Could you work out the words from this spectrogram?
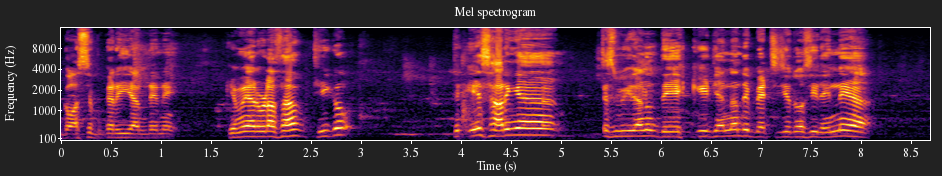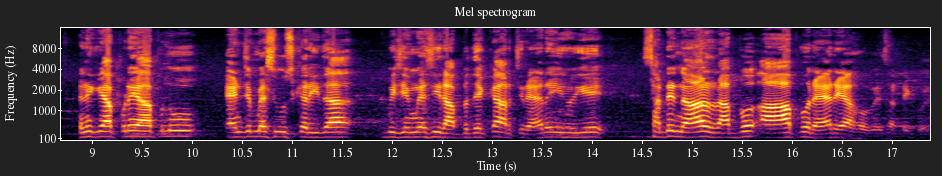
ਗੌਸਿਪ ਕਰੀ ਜਾਂਦੇ ਨੇ। ਕਿਵੇਂ ਅਰੋੜਾ ਸਾਹਿਬ? ਠੀਕ ਹੋ? ਤੇ ਇਹ ਸਾਰੀਆਂ ਤਸਵੀਰਾਂ ਨੂੰ ਦੇਖ ਕੇ ਜਾਂ ਇਹਨਾਂ ਦੇ ਵਿੱਚ ਜਦੋਂ ਅਸੀਂ ਰਹਿੰਦੇ ਆ ਯਾਨੀ ਕਿ ਆਪਣੇ ਆਪ ਨੂੰ ਇੰਜ ਮਹਿਸੂਸ ਕਰੀਦਾ ਵੀ ਜਿਵੇਂ ਅਸੀਂ ਰੱਬ ਦੇ ਘਰ 'ਚ ਰਹਿ ਰਹੀ ਹੋਈਏ, ਸਾਡੇ ਨਾਲ ਰੱਬ ਆਪ ਰਹਿ ਰਿਹਾ ਹੋਵੇ ਸਾਡੇ ਕੋਲੇ।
